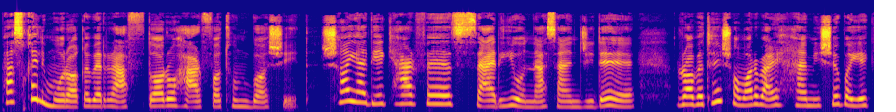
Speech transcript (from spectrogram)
پس خیلی مراقب رفتار و حرفاتون باشید. شاید یک حرف سریع و نسنجیده رابطه شما رو برای همیشه با یک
